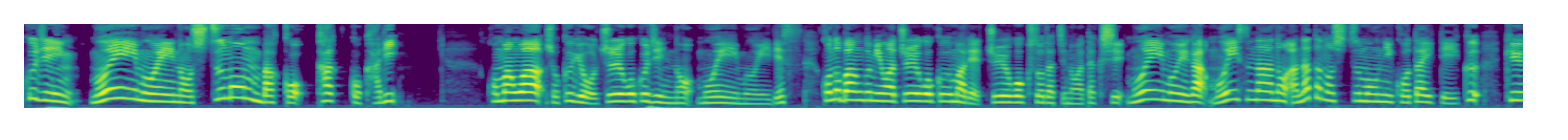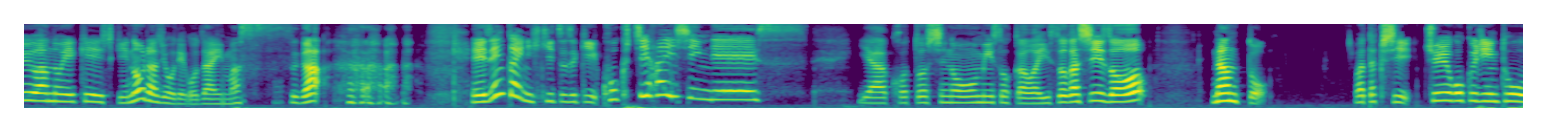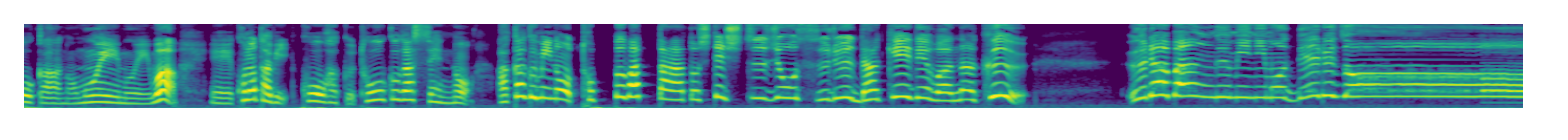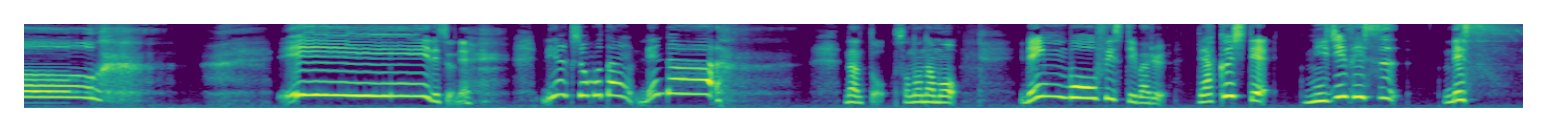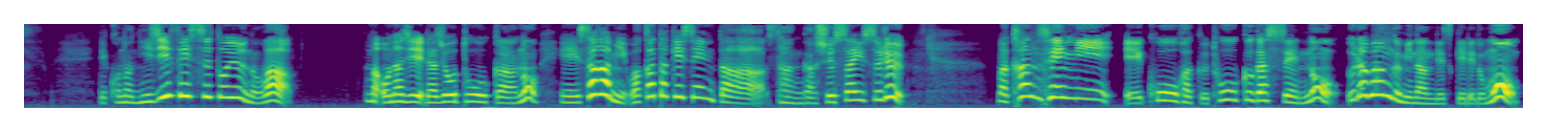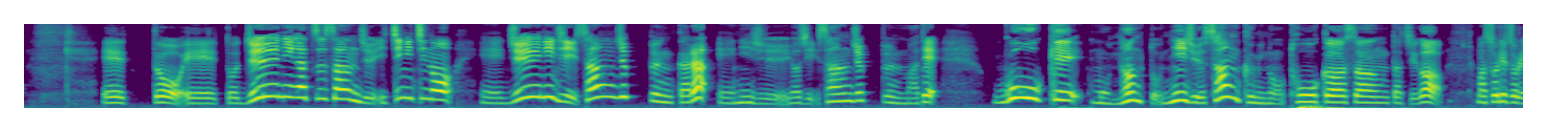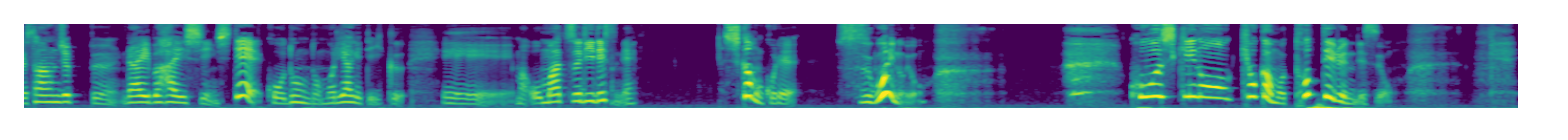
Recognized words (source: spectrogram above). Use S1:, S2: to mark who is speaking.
S1: 国人、むいむいの質問箱、かっこ仮。こんばんは、職業中国人のムイムイです。この番組は中国生まれ、中国育ちの私、ムイムイがムイスナーのあなたの質問に答えていく Q&A 形式のラジオでございますが、え、前回に引き続き告知配信です。いや、今年の大晦日は忙しいぞ。なんと、私、中国人トーカーのムイムイは、えー、この度、紅白トーク合戦の赤組のトップバッターとして出場するだけではなく、裏番組にも出るぞー！えーですよね。リアクションボタン連打なんと、その名も、レインボーフェスティバル、略して二次フェスです。で、この二次フェスというのは、まあ、同じラジオトーカーの、えー、相模若竹センターさんが主催する、まあ、完全に、えー、紅白トーク合戦の裏番組なんですけれども、えー、っと、え、っと、12月31日の、えー、12時30分から、えー、24時30分まで、合計、もうなんと23組のトーカーさんたちが、まあ、それぞれ30分ライブ配信して、こう、どんどん盛り上げていく、えー、まあ、お祭りですね。しかもこれ、すごいのよ。公式の許可も取ってるんですよ。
